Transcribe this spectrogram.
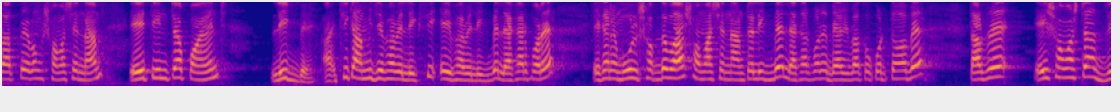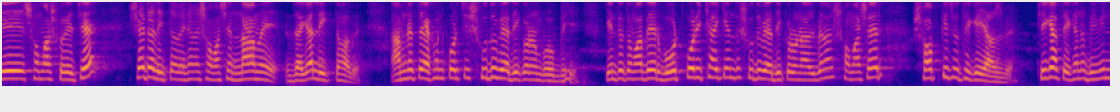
বাক্য এবং সমাসের নাম, এই তিনটা পয়েন্ট লিখবে। ঠিক আমি যেভাবে লিখছি, এইভাবে লিখবে। লেখার পরে এখানে মূল শব্দ বা সমাসের নামটা লিখবে। লেখার পরে ব্যাস বাক্য করতে হবে। তারপরে এই সমাসটা যে সমাস হয়েছে, সেটা লিখতে হবে। এখানে সমাসের নামে জায়গায় লিখতে হবে। আমরা তো এখন করছি শুধু ব্যাধিকরণ বহুব্রীহি কিন্তু তোমাদের বোর্ড পরীক্ষায় কিন্তু শুধু ব্যাধিকরণ আসবে না, সমাসের সব কিছু থেকেই আসবে। ঠিক আছে? এখানে বিভিন্ন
